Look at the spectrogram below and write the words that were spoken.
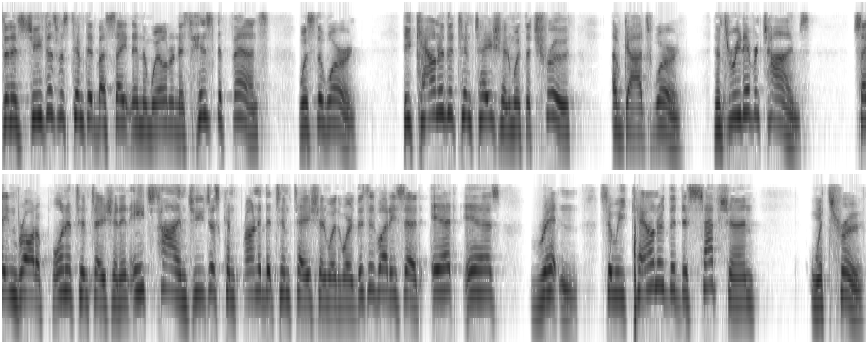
Then as Jesus was tempted by Satan in the wilderness, his defense was the word. He countered the temptation with the truth of God's word. And three different times, Satan brought a point of temptation, and each time Jesus confronted the temptation with the word. This is what he said, it is written. So he countered the deception with truth.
